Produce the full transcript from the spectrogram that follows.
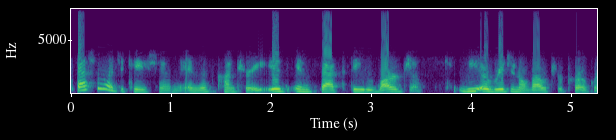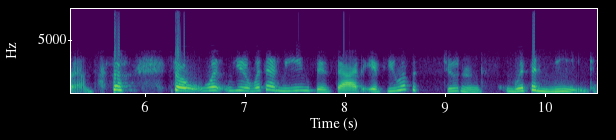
special education in this country is, in fact, the largest, the original voucher program. so, what you know, what that means is that if you have a student with a need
